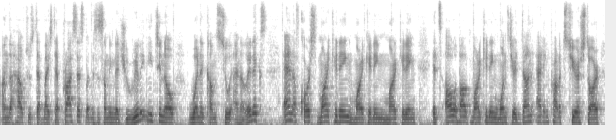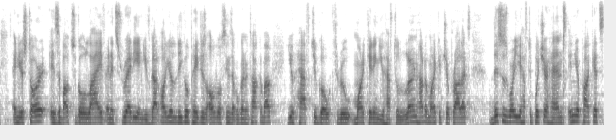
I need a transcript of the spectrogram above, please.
on the how to step-by-step -step process, but this is something that you really need to know when it comes to analytics and of course marketing marketing marketing. It's all about marketing. Once you're done adding products to your store and your store is about to go live and it's ready and you've got all your legal pages all those things that we're going to talk about you have to go through marketing. You have to learn how to market your products. This is where you have to put your hands in your pockets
